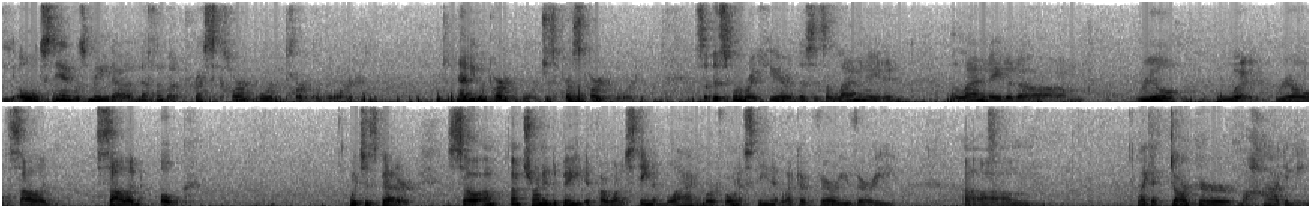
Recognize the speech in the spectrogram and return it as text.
the old stand was made out of nothing but pressed cardboard particle board. Not even particle board, just pressed cardboard. So this one right here, this is a laminated, a laminated um, real wood, real solid, solid oak, which is better. So I'm, I'm trying to debate if I want to stain it black or if I want to stain it like a very, very, um, like a darker mahogany,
